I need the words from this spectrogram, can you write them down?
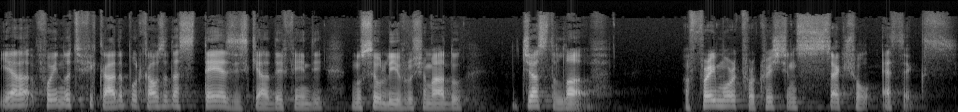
e ela foi notificada por causa das teses que ela defende no seu livro chamado Just Love, A Framework for Christian Sexual Ethics.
